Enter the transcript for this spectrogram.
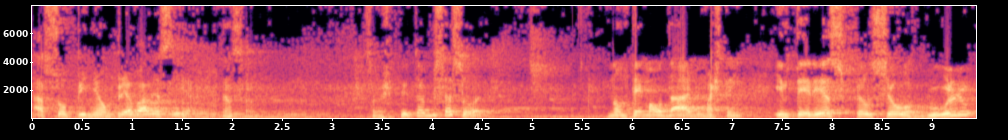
a sua opinião prevalecer. Atenção. São espíritos obsessores. Não tem maldade, mas tem interesse pelo seu orgulho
